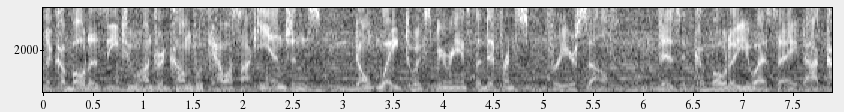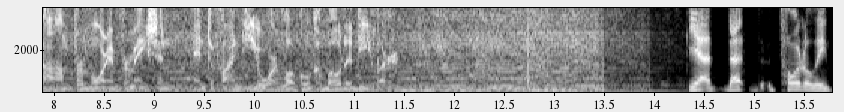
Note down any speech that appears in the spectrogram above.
the Kubota Z200 comes with Kawasaki engines. Don't wait to experience the difference for yourself. Visit KubotaUSA.com for more information and to find your local Kubota dealer. Yeah, that totally.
